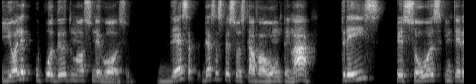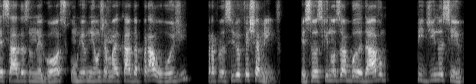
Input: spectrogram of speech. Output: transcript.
E olha o poder do nosso negócio. Dessa, dessas pessoas que estavam ontem lá, três pessoas interessadas no negócio, com reunião já marcada para hoje, para possível fechamento. Pessoas que nos abordavam pedindo assim:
